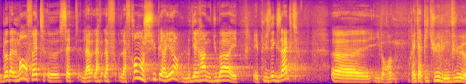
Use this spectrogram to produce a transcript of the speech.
globalement, en fait, euh, cette, la, frange supérieure, le diagramme du bas est, plus exact. Euh, il récapitule une vue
